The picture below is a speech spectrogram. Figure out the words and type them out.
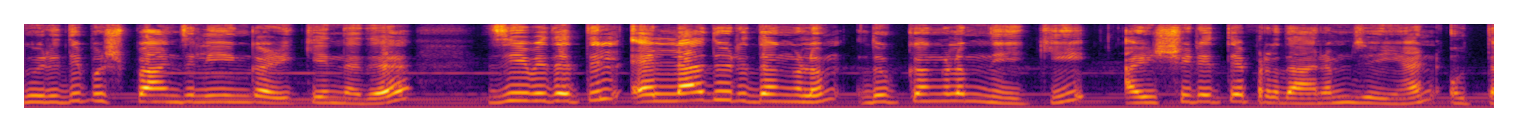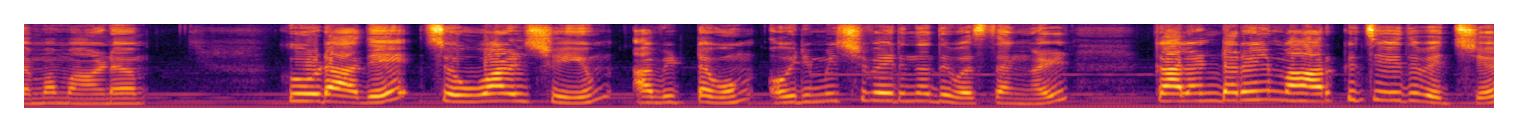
ഗുരുതി പുഷ്പാഞ്ജലിയും കഴിക്കുന്നത് ജീവിതത്തിൽ എല്ലാ ദുരിതങ്ങളും ദുഃഖങ്ങളും നീക്കി ഐശ്വര്യത്തെ പ്രദാനം ചെയ്യാൻ ഉത്തമമാണ്. കൂടാതെ ചൊവ്വാഴ്ചയും അവിട്ടവും ഒരുമിച്ച് വരുന്ന ദിവസങ്ങൾ കലണ്ടറിൽ മാർക്ക് ചെയ്തു വെച്ച്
